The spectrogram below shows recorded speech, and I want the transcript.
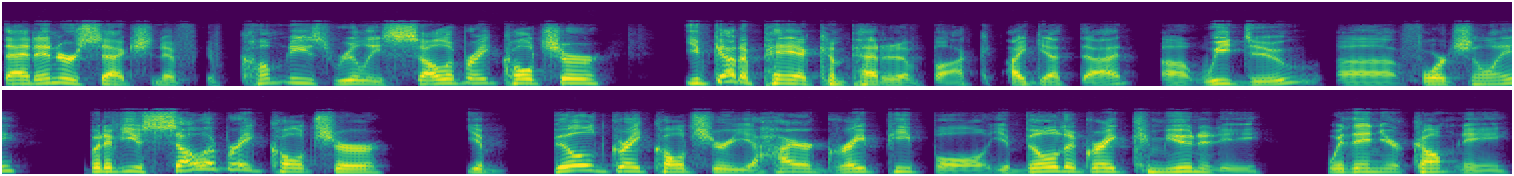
that intersection if if companies really celebrate culture you've got to pay a competitive buck. I get that. Uh, we do, uh, fortunately. But if you celebrate culture, you build great culture, you hire great people, you build a great community within your company,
